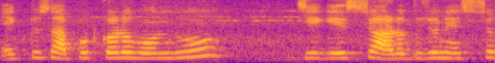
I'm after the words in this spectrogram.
একটু সাপোর্ট করো বন্ধু। যে এসছো আরও দুজন এসছো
